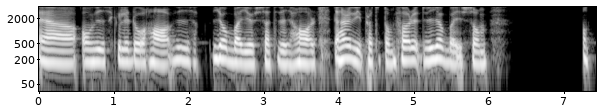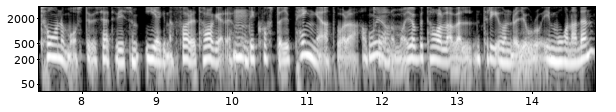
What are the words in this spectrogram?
eh, om vi skulle då ha, vi jobbar ju så att vi har, det här har vi pratat om förut, vi jobbar ju som autonomos, det vill säga att vi är som egna företagare. Och det kostar ju pengar att vara Mm. Oh ja. autonom. Jag betalar väl 300 euro i månaden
